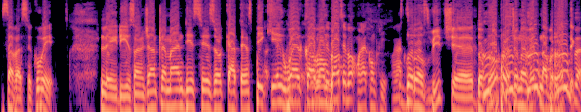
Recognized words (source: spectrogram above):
ça va secouer. Ladies and gentlemen, this is Okaten speaking. Welcome on board. C'est bon, on a compris. On a compris. Dobro, dobro, dobro, dobro, dobro,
